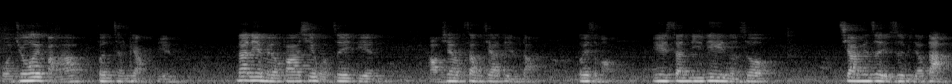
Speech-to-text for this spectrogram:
我就会把它分成两边。那你有没有发现我这一边好像上下颠倒？为什么？因为 3D 电影的时候。下面这里是比较大，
